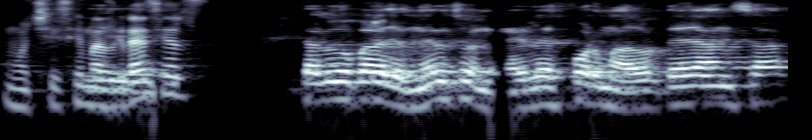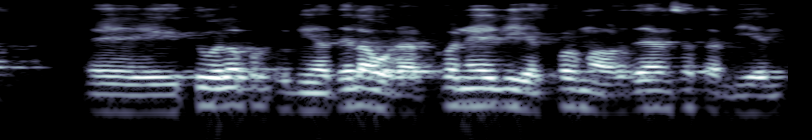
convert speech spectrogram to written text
Muchísimas gracias. Saludo para John Nelson, él es formador de danza, eh, tuve la oportunidad de elaborar con él y es formador de danza también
